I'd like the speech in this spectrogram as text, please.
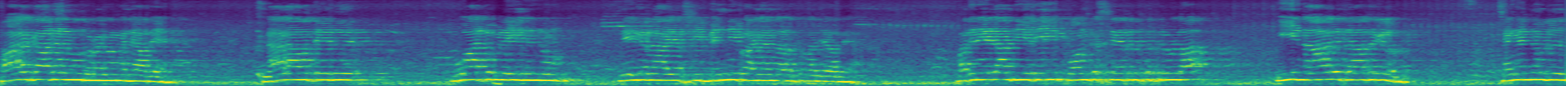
പാലക്കാട് നിന്ന് തുടങ്ങുന്ന ജാഥയാണ്. നാലാമത്തേത് മൂവാറ്റുപുഴയിൽ നിന്നും പ്രിയങ്കരനായ ശ്രീ ബെന്നി ബാലൻ നടത്തുന്ന ജാഥയാണ്. പതിനേഴാം തീയതി കോൺഗ്രസ് നേതൃത്വത്തിലുള്ള ഈ നാല് ജാഥകളും ചെങ്ങന്നൂരിൽ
